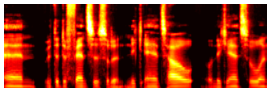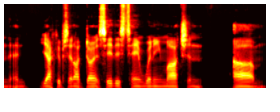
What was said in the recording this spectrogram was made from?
And with the defenses, sort of Nick Antal or Nick Ansell and, and Jakobsen, I don't see this team winning much. And um,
